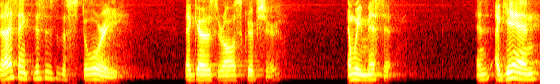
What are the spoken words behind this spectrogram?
That I think this is the story that goes through all scripture and we miss it. And again,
